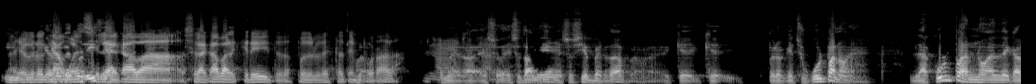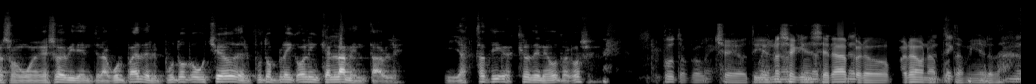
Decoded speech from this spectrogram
Y, Ah, Yo creo que es a Wentz se le, acaba, se le acaba el crédito después de lo de esta temporada. No, Hombre, eso, eso también, eso sí es verdad, pero que, que- pero que su culpa no es. La culpa no es de Carson Wentz, eso es evidente. La culpa es del puto coacheo, del puto play calling, que es lamentable. Y ya está, tío, es que no tiene otra cosa. Puto cocheo, tío. Bueno, no no sé te- quién no- será, no- pero, pero es una no te- puta mierda. no-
